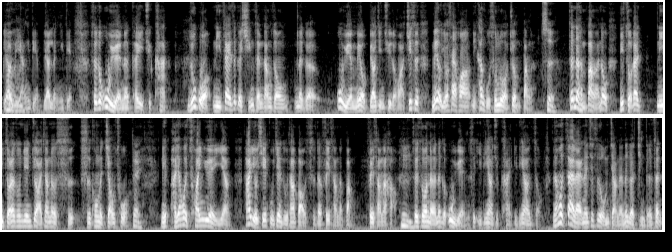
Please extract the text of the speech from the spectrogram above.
比较凉一点，比较冷一点，所以说婺源呢可以去看。如果你在这个行程当中，那个婺源没有标进去的话，其实没有油菜花，你看古村落就很棒了，是真的很棒啊。那我你走在你走在中间，就好像那个时时空的交错，对，你好像会穿越一样。它有些古建筑它保持的非常的棒，非常的好。嗯所以说呢，那个婺源是一定要去看，一定要走。然后再来呢，就是我们讲的那个景德镇。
